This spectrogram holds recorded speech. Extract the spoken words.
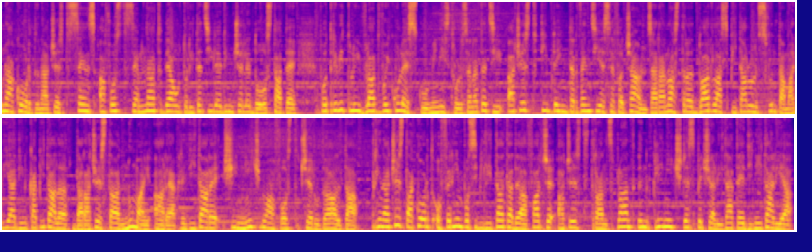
Un acord în acest sens a fost semnat de autoritățile din cele două state. Potrivit lui Vlad Voiculescu, ministrul sănătății, acest tip de intervenție se făcea în țara noastră doar la Spitalul Sfânta Maria din capitală, dar acesta nu mai are acreditare și nici nu a fost cerută alta. Prin acest acord oferim posibilitatea de a face acest transplant în clinici de specialitate din Italia.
